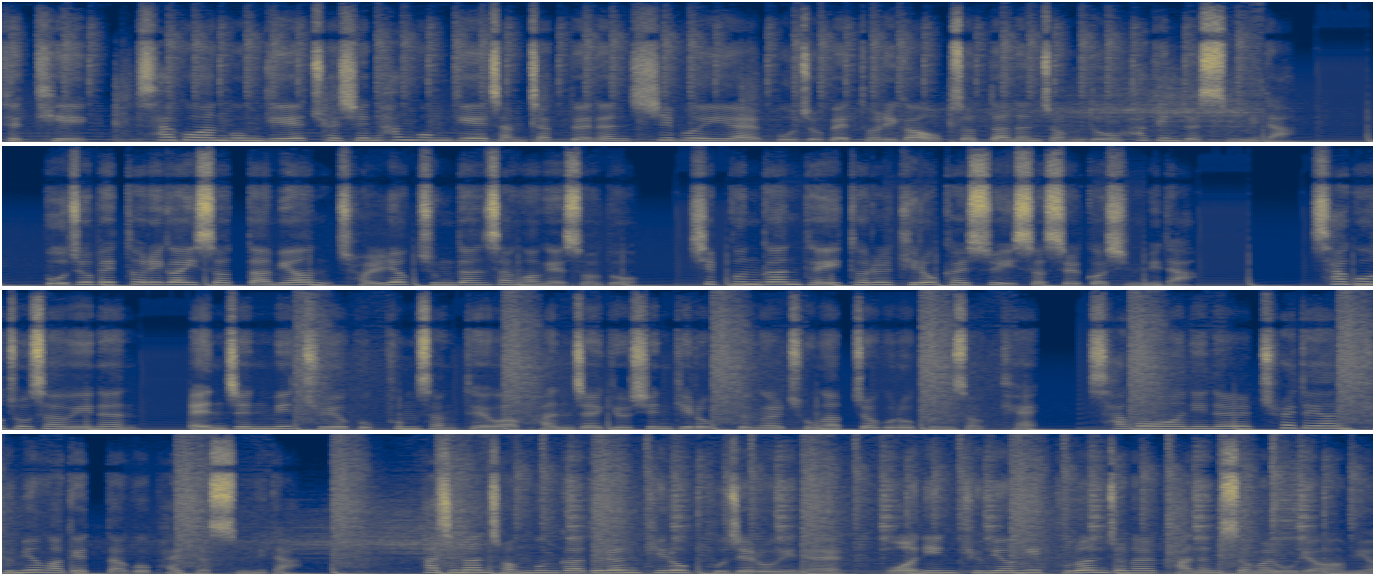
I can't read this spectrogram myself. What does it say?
특히 사고 항공기의 최신 항공기에 장착되는 CVR 보조 배터리가 없었다는 점도 확인됐습니다. 보조 배터리가 있었다면 전력 중단 상황에서도 10분간 데이터를 기록할 수 있었을 것입니다. 사고 조사위는 엔진 및 주요 부품 상태와 관제 교신 기록 등을 종합적으로 분석해 사고 원인을 최대한 규명하겠다고 밝혔습니다. 하지만 전문가들은 기록 부재로 인해 원인 규명이 불완전할 가능성을 우려하며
